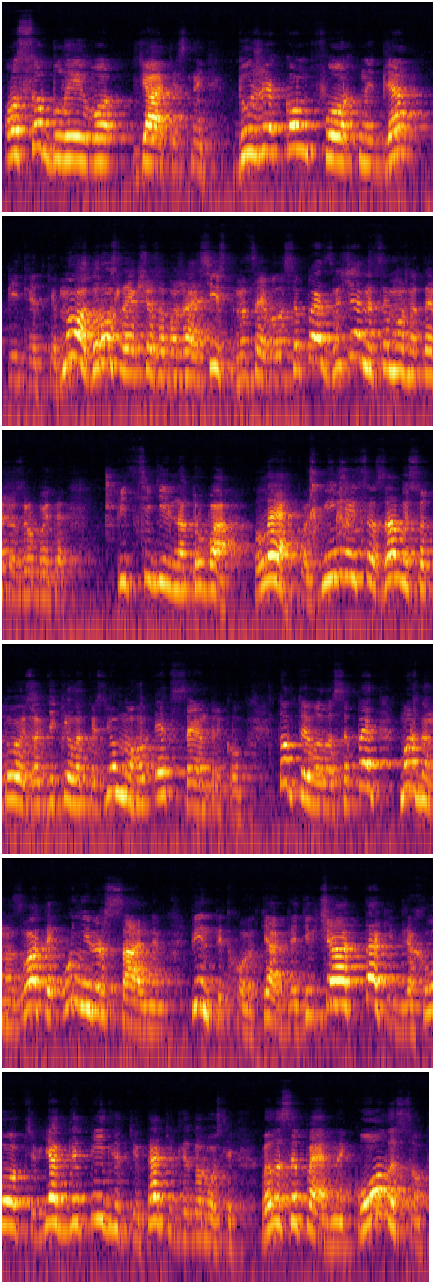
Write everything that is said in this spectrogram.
особливо якісний, дуже комфортний для підлітків. Ну а дорослий, якщо забажає сісти на цей велосипед, звичайно, це можна теж зробити. Підсидільна труба легко змінюється за висотою завдяки легкозйомного ексцентрику. Тобто велосипед можна назвати універсальним. Він підходить як для дівчат, так і для хлопців, як для підлітків, так і для дорослих. Велосипедне колесо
